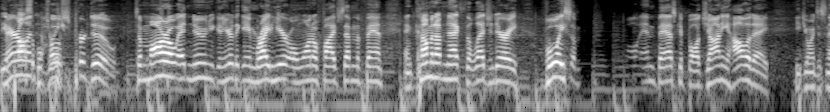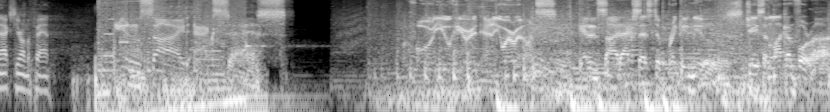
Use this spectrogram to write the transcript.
The Maryland impossible dream. hosts Purdue tomorrow at noon. You can hear the game right here on 105.7 The Fan. And coming up next, the legendary voice of football and basketball, Johnny Holiday. He joins us next here on The Fan. Inside Access. Before you hear it anywhere else, get inside access to breaking news. Jason La Canfora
